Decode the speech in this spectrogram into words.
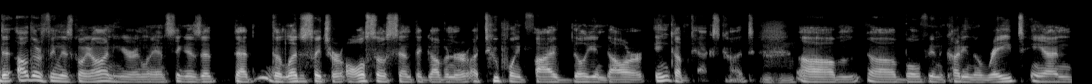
the other thing that's going on here in Lansing is that that the legislature also sent the governor a 2.5 billion dollar income tax cut, mm-hmm. um, uh, both in cutting the rate and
